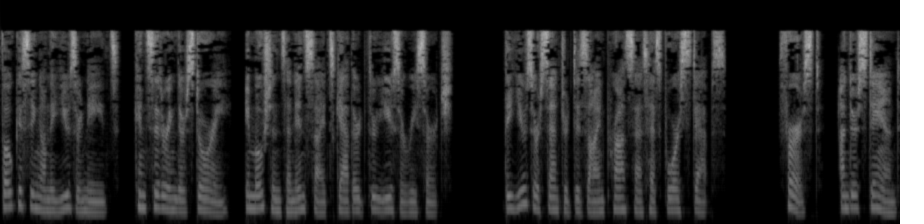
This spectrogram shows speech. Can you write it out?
focusing on the user needs, considering their story, emotions, and insights gathered through user research. The user centered design process has four steps. First, understand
